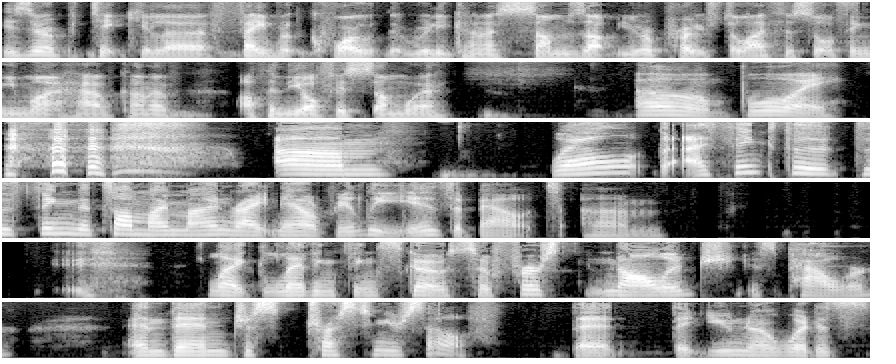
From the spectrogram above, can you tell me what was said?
is there a particular favorite quote that really kind of sums up your approach to life the sort of thing you might have kind of up in the office somewhere oh boy um well i think the the thing that's on my mind right now really is about um eh, like letting things go. So first knowledge is power and then just trusting yourself that that you know what is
